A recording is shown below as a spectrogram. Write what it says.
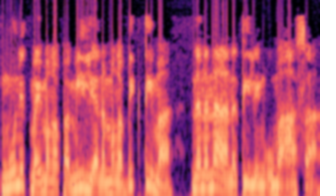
Ngunit may mga pamilya ng mga biktima na nananatiling umaasa.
